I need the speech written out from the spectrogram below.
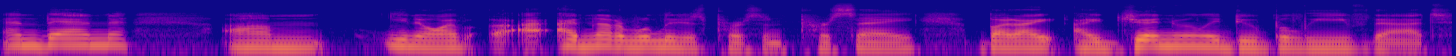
and then. Um, you know, I've, I, I'm not a religious person per se, but I, I genuinely do believe that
